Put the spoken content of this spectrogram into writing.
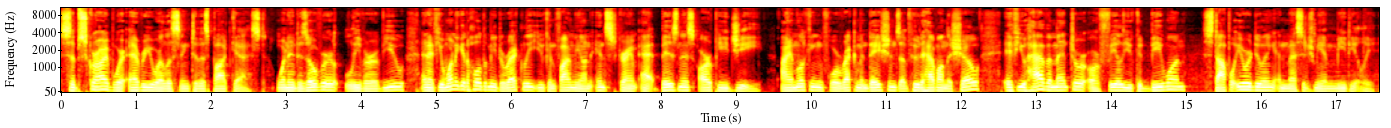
Subscribe wherever you are listening to this podcast. When it is over, leave a review. And if you want to get a hold of me directly, you can find me on Instagram at BusinessRPG. I am looking for recommendations of who to have on the show. If you have a mentor or feel you could be one, stop what you are doing and message me immediately.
